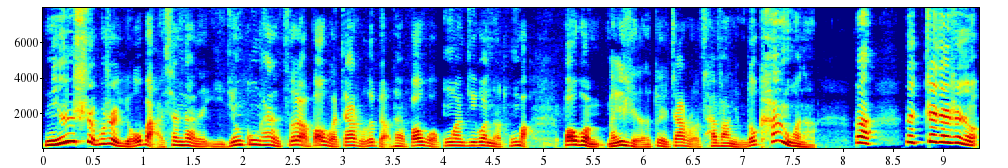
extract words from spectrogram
您是不是有把现在的已经公开的资料，包括家属的表态，包括公安机关的通报，包括媒体的对家属的采访，你们都看过呢？是吧？那这件事情，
